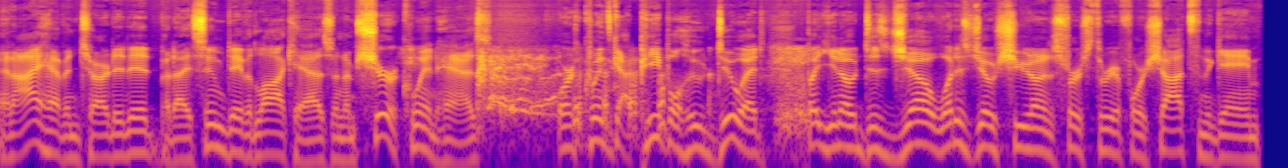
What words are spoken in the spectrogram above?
and I haven't charted it, but I assume David Locke has, and I'm sure Quin has or Quin's got people who do it. But you know, does Joe? What does Joe shoot on his first three or four shots in the game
